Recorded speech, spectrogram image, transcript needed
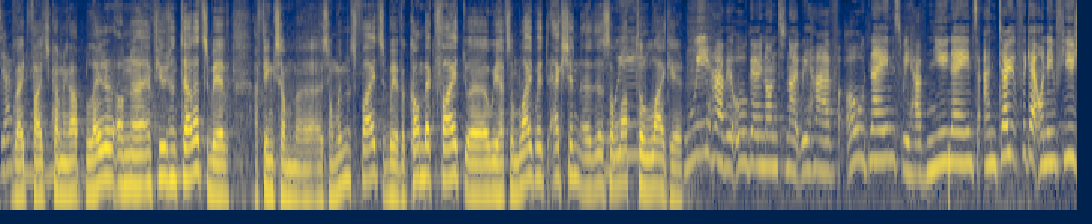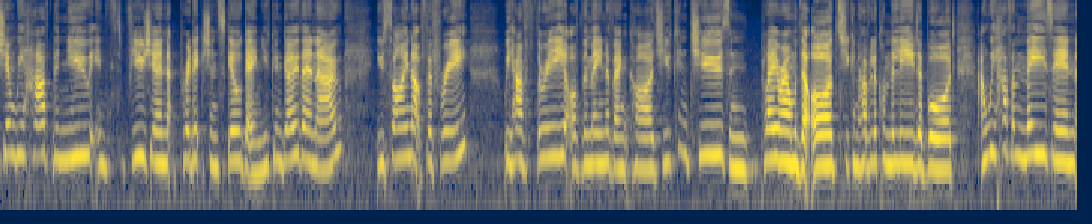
Definitely. great fights coming up later on uh, Enfusion Talents. We have, I think, some uh, some women's fights. We have a comeback fight. Uh, we have some lightweight action. Uh, there's a we, lot to like here. We have it all going on tonight. We have old names, we have new names, and don't forget on Enfusion we have the new Enfusion prediction skill game. You can go there now. You sign up for free. We have three of the main event cards. You can choose and play around with the odds. You can have a look on the leaderboard. And we have amazing,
